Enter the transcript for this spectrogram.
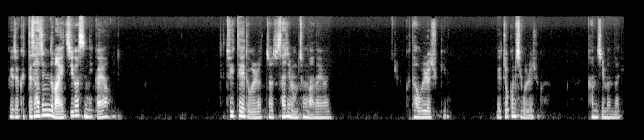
그래서 그때 사진도 많이 찍었으니까요. 트위터에도 올렸죠. 저 사진 엄청 많아요. 다 올려줄게요. 조금씩 올려줄 거야. 감질만 나게.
